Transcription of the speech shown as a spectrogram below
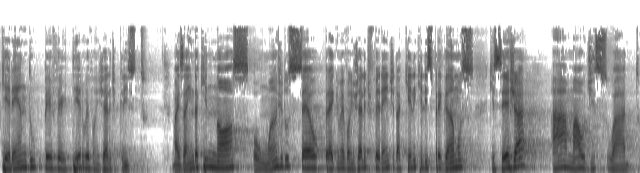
querendo perverter o evangelho de Cristo. Mas ainda que nós, ou um anjo do céu, pregue um evangelho diferente daquele que lhes pregamos, que seja amaldiçoado.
